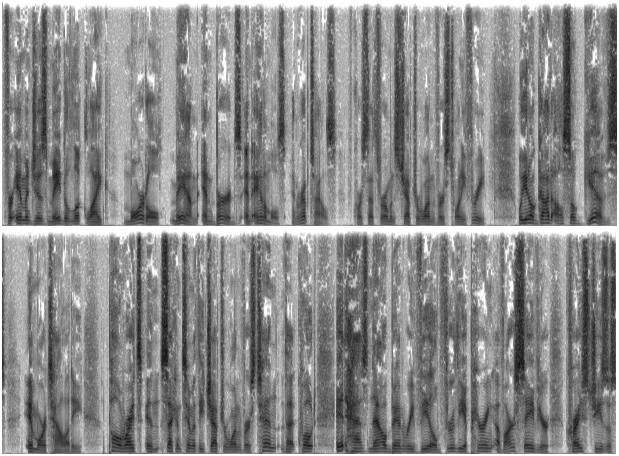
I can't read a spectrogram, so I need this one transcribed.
for images made to look like mortal man and birds and animals and reptiles. Course, that's Romans chapter 1 verse 23. Well, you know, God also gives immortality. Paul writes in 2 Timothy chapter 1 verse 10 that quote, "It has now been revealed through the appearing of our Savior Christ Jesus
